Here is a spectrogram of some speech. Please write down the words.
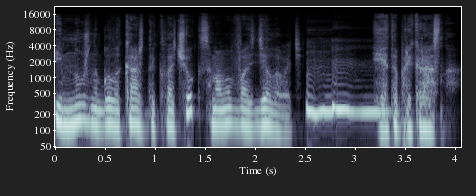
Им нужно было каждый клочок самому возделывать. Мгм. И это прекрасно.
